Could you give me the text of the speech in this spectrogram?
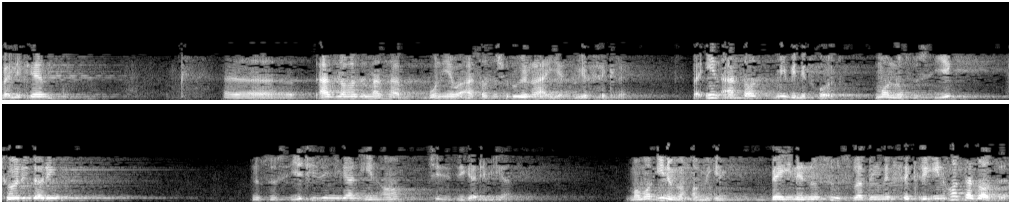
ولی که از لحاظ مذهب بنیه و اساسش روی رأیه روی فکره. و این اساس می‌بینید خود. ما نصوصی یک طوری داریم. نصوصی یه چیزی میگن اینها چیزی دیگری میگن. ما ما اینو می‌خوام بگیم. بین نصوص و بین فکر اینها تضاده.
